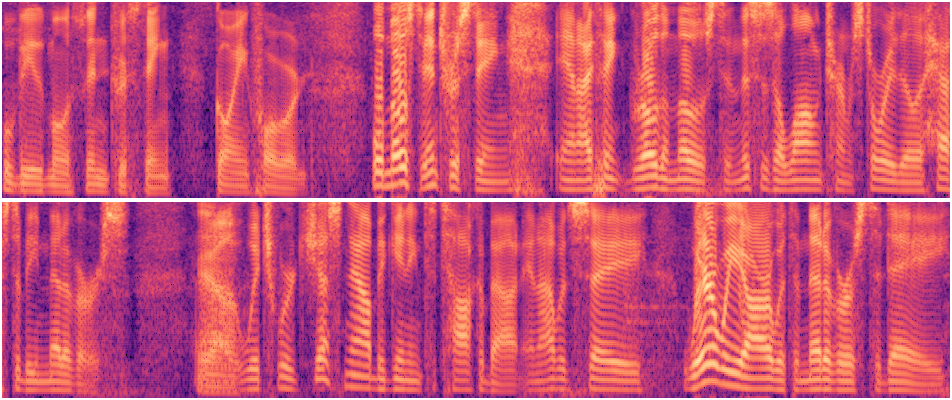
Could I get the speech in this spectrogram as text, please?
Will be the most interesting going forward? Well, most interesting, and I think grow the most, and this is a long term story, though, it has to be metaverse. Uh, yeah. Uh, which we're just now beginning to talk about. And I would say where we are with the metaverse today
